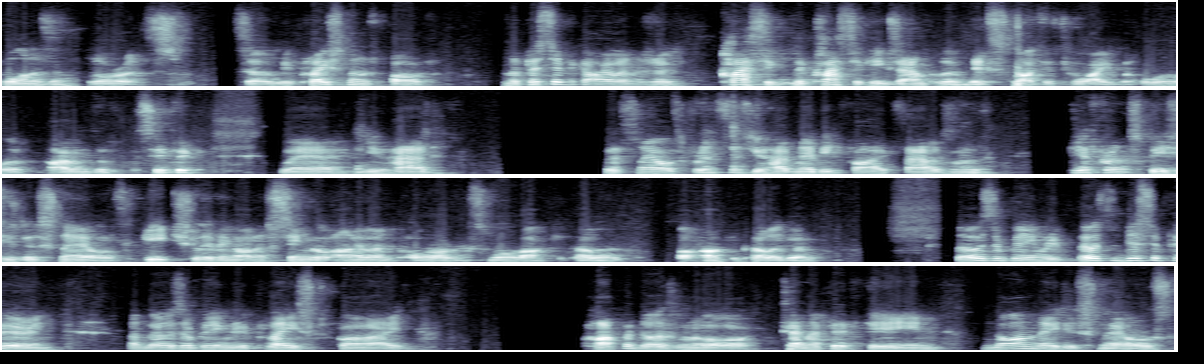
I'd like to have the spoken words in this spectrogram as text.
faunas and floras. So replacement of the Pacific Islands are classic, the classic example of this, not just Hawaii, but all the islands of the Pacific, where you had the snails, for instance, you had maybe 5,000 different species of snails, each living on a single island or on a small archipelago. archipelago. Those are being those are disappearing, and those are being replaced by half a dozen or 10 or 15 non-native snails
